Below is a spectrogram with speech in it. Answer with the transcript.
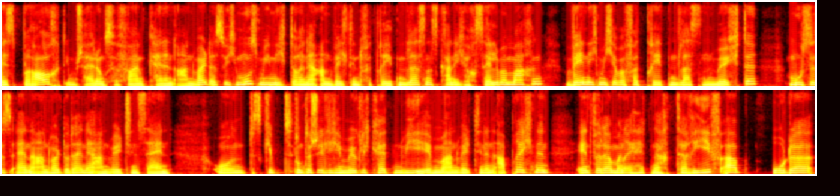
es braucht im Scheidungsverfahren keinen Anwalt. Also ich muss mich nicht durch eine Anwältin vertreten lassen. Das kann ich auch selber machen. Wenn ich mich aber vertreten lassen möchte, muss es ein Anwalt oder eine Anwältin sein. Und es gibt unterschiedliche Möglichkeiten, wie eben Anwältinnen abrechnen. Entweder man rechnet nach Tarif ab oder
